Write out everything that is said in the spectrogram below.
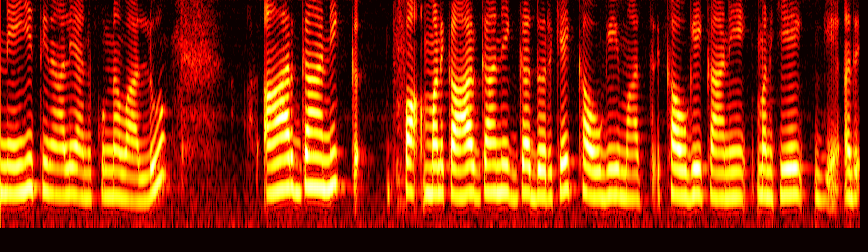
నెయ్యి తినాలి అనుకున్న వాళ్ళు ఆర్గానిక్ ఫా మనకి ఆర్గానిక్గా దొరికే కౌగి మాత్ కౌగి కానీ మనకి ఏ అదే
